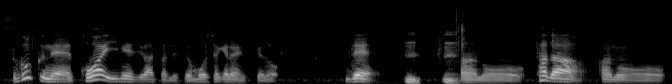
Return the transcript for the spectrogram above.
すごくね、怖いイメージがあったんですよ。申し訳ないんですけど。で、うん。うん。あの、ただ、あの、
